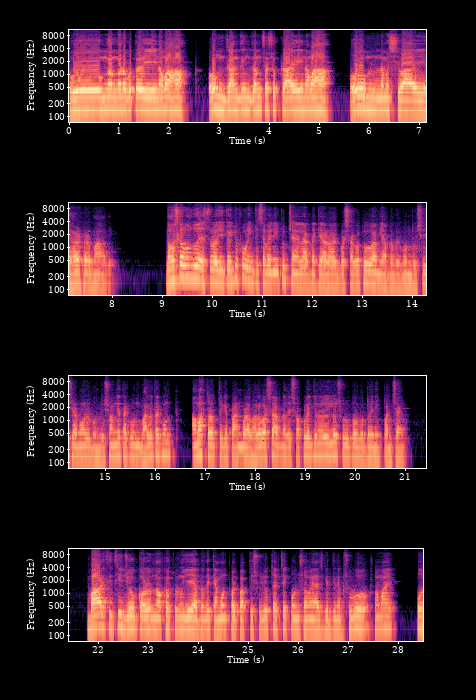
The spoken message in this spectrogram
ওং গঙ্গনপতয়ে নমঃ ওং দ্রাং দ্রং স শুক্রায় নমঃ ওং নম শিবায় হর হর মহাদেব নমস্কার বন্ধু astrology twenty four into seven YouTube চ্যানেলে আপনাকে আরও একবার স্বাগত। আমি আপনাদের বন্ধু শ্যামল বন্ধু, সঙ্গে থাকুন, ভালো থাকুন। আমার তরফ থেকে প্রাণ ভরা ভালোবাসা আপনাদের সকলের জন্য রইল। শুরু করব দৈনিক পঞ্চাঙ্গ। বার তিথি যোগ করণ নক্ষত্র অনুযায়ী আপনাদের কেমন ফল প্রাপ্তির সুযোগ থাকছে? কোন সময় আজকের দিনে শুভ সময়? কোন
